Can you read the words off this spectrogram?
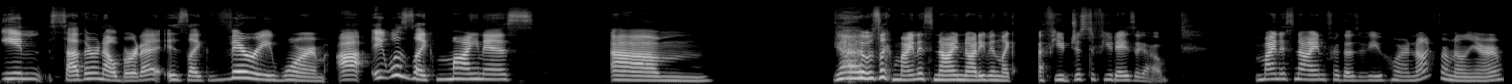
in southern Alberta is like very warm. Uh it was like minus um yeah, it was like minus 9 not even like a few just a few days ago minus nine, for those of you who are not familiar,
